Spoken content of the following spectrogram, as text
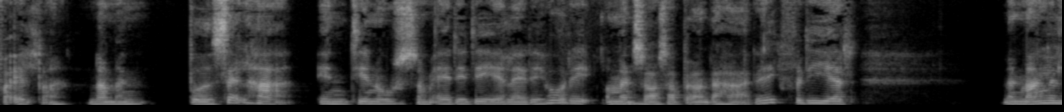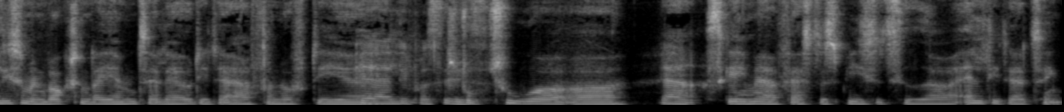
forældre, når man både selv har en diagnose som ADD eller ADHD, og man så også har børn, der har det. Ikke? Fordi at man mangler ligesom en voksen derhjemme til at lave de der fornuftige Ja, præcis. strukturer og Ja. skemaer og faste spisetider og alle de der ting.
